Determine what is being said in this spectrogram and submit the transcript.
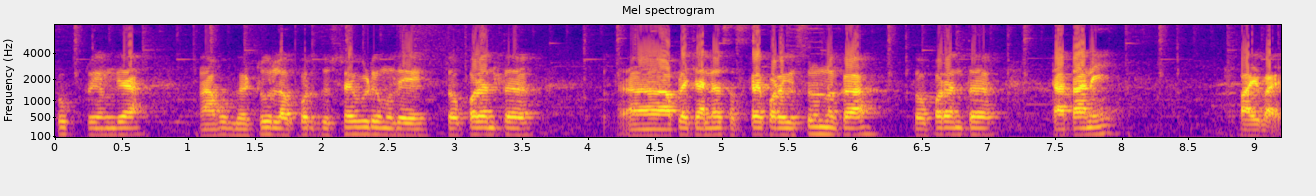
खूप प्रेम द्या. आणि आपण भेटू लवकर दुसऱ्या व्हिडिओमध्ये. तोपर्यंत आपल्या चॅनल सबस्क्राईब करायला विसरू नका. तोपर्यंत টাটা নেই বাই বাই।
